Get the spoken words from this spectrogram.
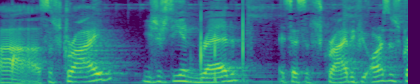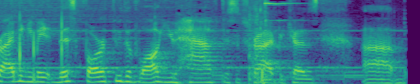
Uh, subscribe. You should see in red. It says subscribe. If you aren't subscribed and you made it this far through the vlog, you have to subscribe because um,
